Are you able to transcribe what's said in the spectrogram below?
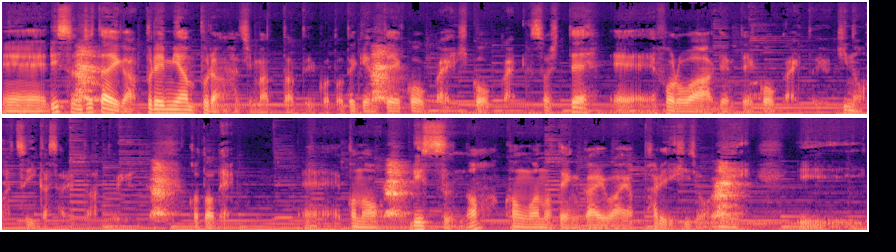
えー、リッスン自体がプレミアムプラン始まったということで、限定公開、非公開、そして、えー、フォロワー限定公開という機能が追加されたということで、えー、このリッスンの今後の展開はやっぱり非常にいい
